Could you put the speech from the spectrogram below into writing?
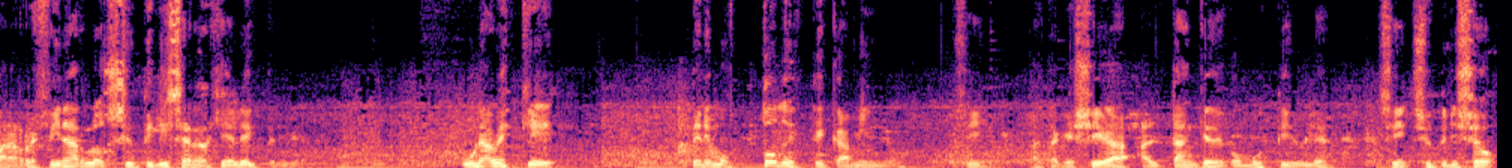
para refinarlo, se utiliza energía eléctrica. Una vez que tenemos todo este camino, ¿sí? hasta que llega al tanque de combustible, ¿sí? se utilizó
